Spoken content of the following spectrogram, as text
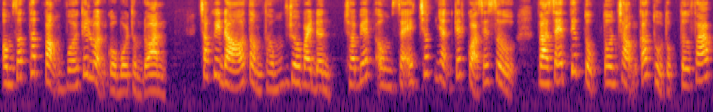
ông rất thất vọng với kết luận của bồi thẩm đoàn. Trong khi đó, Tổng thống Joe Biden cho biết ông sẽ chấp nhận kết quả xét xử và sẽ tiếp tục tôn trọng các thủ tục tư pháp,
